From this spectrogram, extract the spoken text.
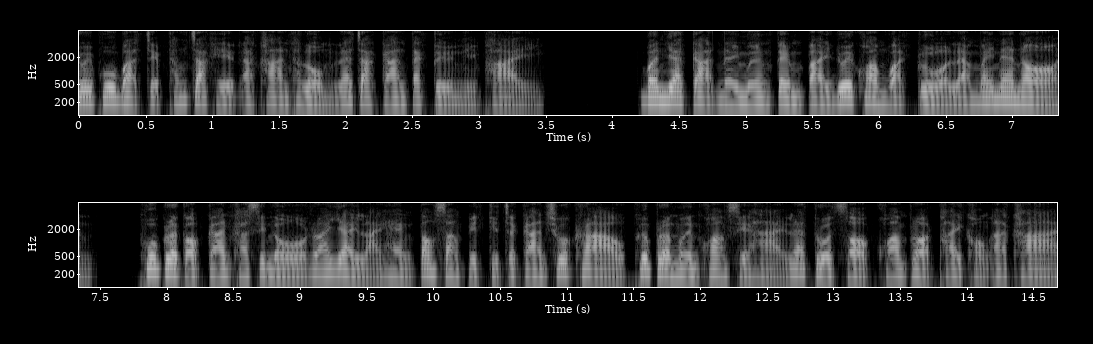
ด้วยผู้บาดเจ็บทั้งจากเหตุอาคารถล่มและจากการแตกตื่นหนีภัย บรรยากาศในเมืองเต็มไปด้วยความหวาดกลัวและไม่แน่นอน ผู้ประกอบการคาสิโนรายใหญ่หลายแห่งต้องสั่งปิดกิจการชั่วคราว เพื่อประเมินความเสียหายและตรวจสอบความปลอดภัยของอาคาร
